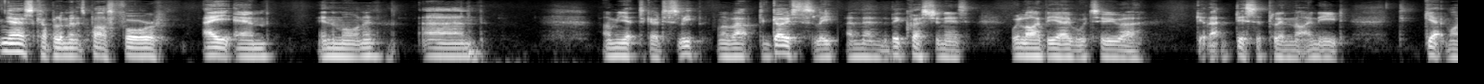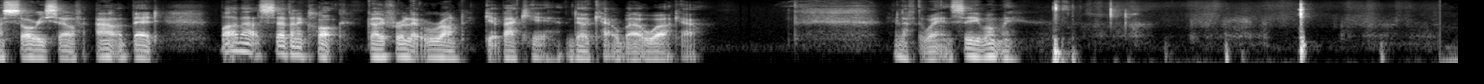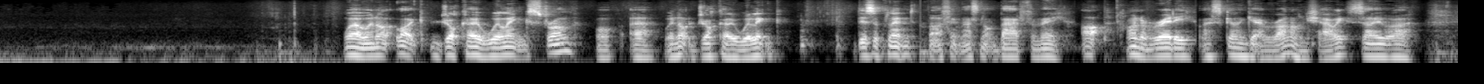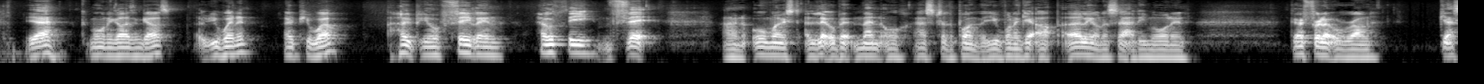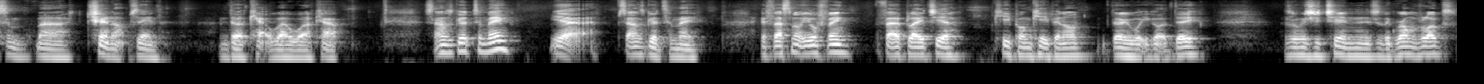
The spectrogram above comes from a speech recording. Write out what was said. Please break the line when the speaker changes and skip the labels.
yeah, it's a couple of minutes past 4 a.m. in the morning, and I'm yet to go to sleep. I'm about to go to sleep, and then the big question is will I be able to uh, get that discipline that I need to get my sorry self out of bed by about 7 o'clock? Go for a little run, get back here, and do a kettlebell workout. You'll have to wait and see, won't we? Well, we're not like Jocko Willink strong, or uh, we're not Jocko Willink disciplined, but I think that's not bad for me. Up, kind of ready. Let's go and get a run on, shall we? So, uh, yeah, good morning, guys and girls. Hope you're winning. Hope you're well. Hope you're feeling healthy and fit and almost a little bit mental as to the point that you want to get up early on a Saturday morning, go for a little run, get some uh, chin ups in, and do a kettlebell workout. Sounds good to me? Yeah, sounds good to me. If that's not your thing, fair play to you. Keep on keeping on, doing what you got to do. As long as you're tuning into the Grom vlogs,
